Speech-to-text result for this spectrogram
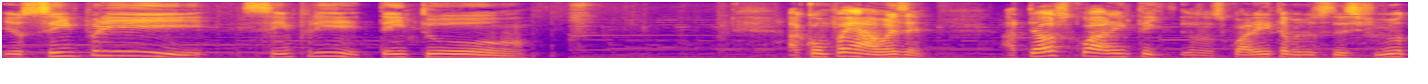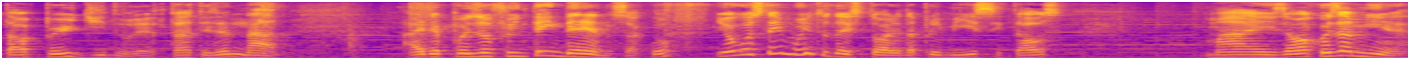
eu sempre, sempre tento acompanhar, um exemplo. Até os 40, e- os 40 minutos desse filme eu tava perdido, eu tava entendendo nada. Aí depois eu fui entendendo, sacou? E eu gostei muito da história, da premissa e tal. Mas é uma coisa minha.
